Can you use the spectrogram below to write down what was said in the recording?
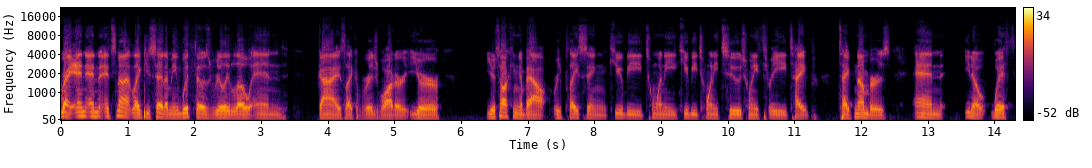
Right, and and it's not like you said. I mean, with those really low end guys like a Bridgewater, you're you're talking about replacing QB 20, QB 22, 23 type type numbers and you know with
